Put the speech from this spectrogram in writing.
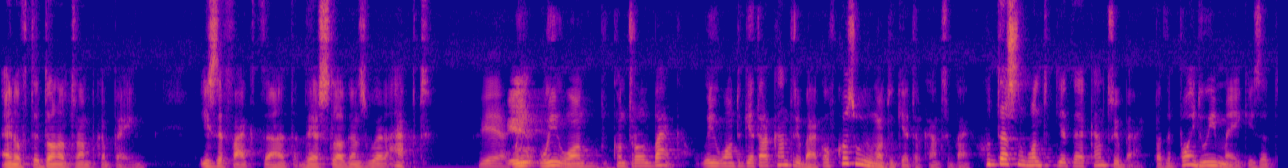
and of the Donald Trump campaign is the fact that their slogans were apt. Yeah. We, we want control back. we want to get our country back. Of course, we want to get our country back. Who doesn't want to get their country back? But the point we make is that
